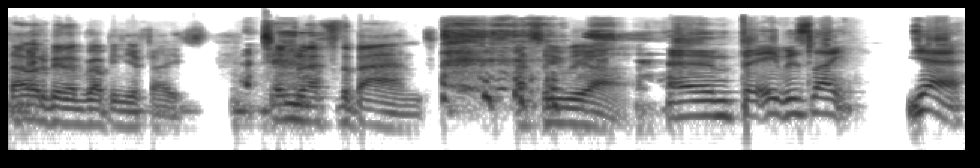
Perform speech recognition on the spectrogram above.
That would have been a rub in your face. Tim left the band. That's who we are. Um, but it was like, yeah.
